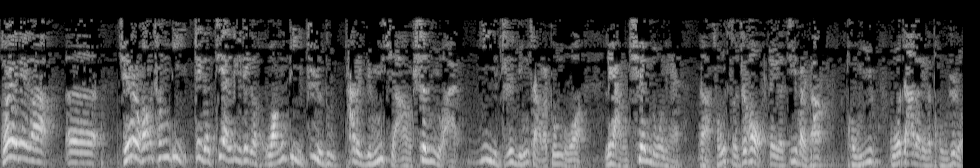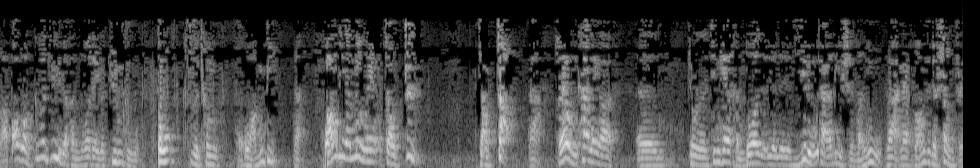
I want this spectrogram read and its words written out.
所以这个呃秦始皇称帝，这个建立这个皇帝制度，它的影响深远。一直影响了中国两千多年啊！从此之后，这个基本上统一国家的这个统治者，包括割据的很多这个君主，都自称皇帝啊。皇帝的命令叫制，叫诏啊。所以我们看那个呃，就是今天很多遗留下的历史文物是吧？那皇帝的圣旨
